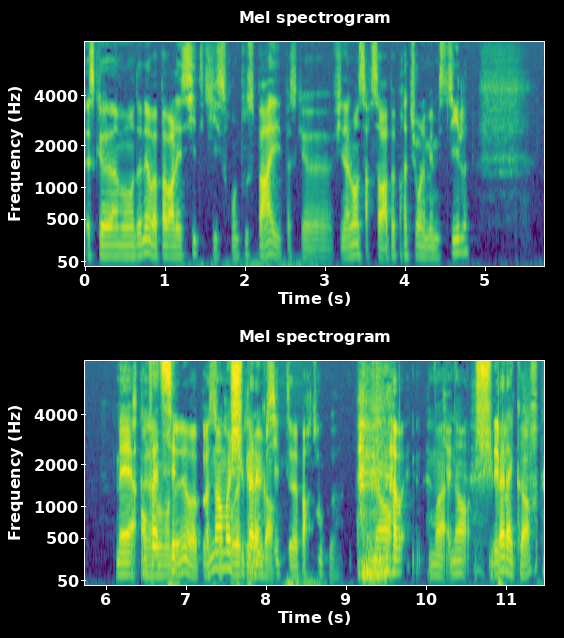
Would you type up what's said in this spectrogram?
est-ce qu'à un moment donné, on va pas avoir les sites qui seront tous pareils? Parce que finalement, ça ressort à peu près toujours le même style. Mais en fait, c'est non, moi je suis pas d'accord. partout quoi. Non, ah moi non, je suis pas d'accord.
